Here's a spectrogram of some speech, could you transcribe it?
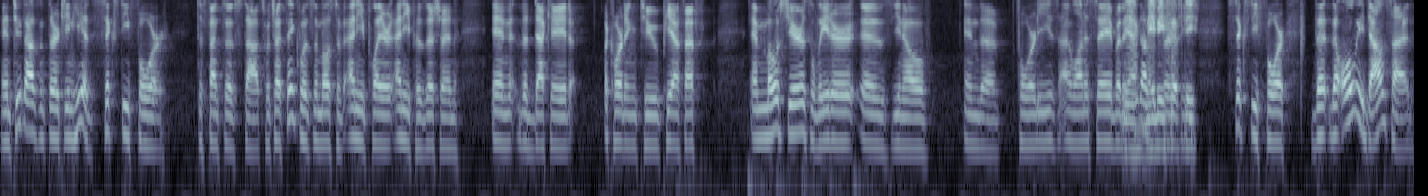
in 2013, he had 64 defensive stops, which I think was the most of any player at any position in the decade, according to PFF and most years the leader is you know in the 40s i want to say but in yeah, maybe 50 64 the the only downside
